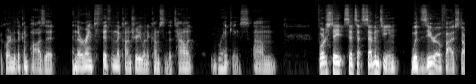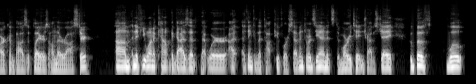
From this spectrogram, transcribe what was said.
according to the composite, and they're ranked fifth in the country when it comes to the talent rankings. Um, Florida State sits at 17 with zero five star composite players on their roster. Um, and if you want to count the guys that that were, I, I, think in the top two, four, seven towards the end, it's Demorie Tate and Travis Jay, who both will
